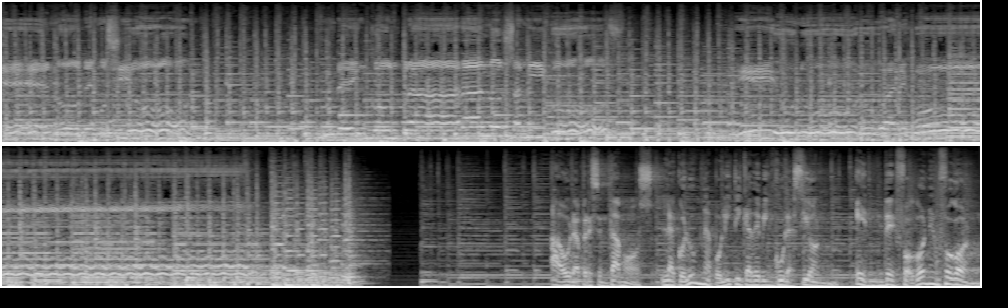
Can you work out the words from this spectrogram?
lleno de emoción de encontrar a los amigos y un Uruguay mejor. Ahora presentamos la columna política de vinculación en De Fogón en Fogón.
